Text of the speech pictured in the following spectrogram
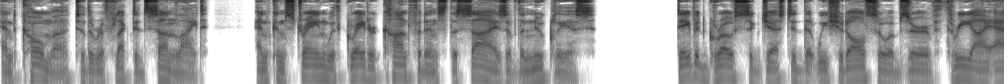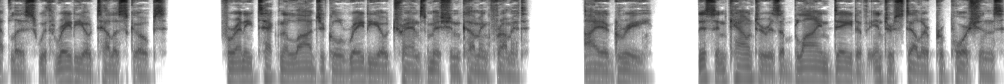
and coma to the reflected sunlight and constrain with greater confidence the size of the nucleus. David Gross suggested that we should also observe 3i Atlas with radio telescopes for any technological radio transmission coming from it. I agree. This encounter is a blind date of interstellar proportions,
